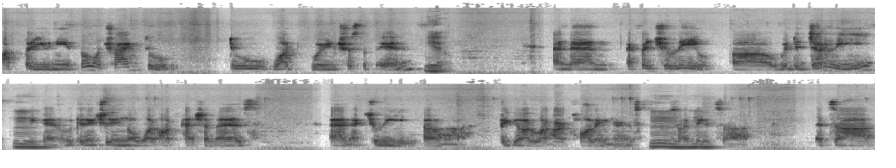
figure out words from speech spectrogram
after uni to trying to do what we're interested in, Yeah. and then eventually, uh, with the journey, Mm. we can we can actually know what our passion is, and actually uh, figure out what our calling is. Mm, So I think mm. it's a it's a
